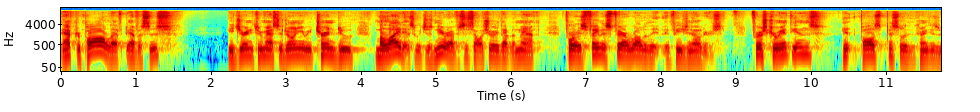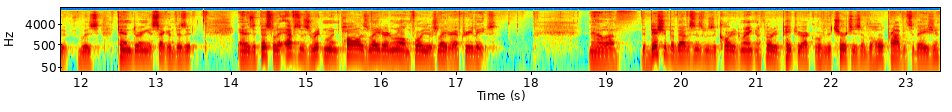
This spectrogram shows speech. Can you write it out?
After Paul left Ephesus, he journeyed through Macedonia, returned to Miletus, which is near Ephesus. I'll show you that on the map, for his famous farewell to the Ephesian elders. First Corinthians, Paul's epistle to the Corinthians was penned during his second visit, and his epistle to Ephesus written when Paul is later in Rome, four years later after he leaves. Now, uh, the bishop of Ephesus was accorded rank and authority of patriarch over the churches of the whole province of Asia.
